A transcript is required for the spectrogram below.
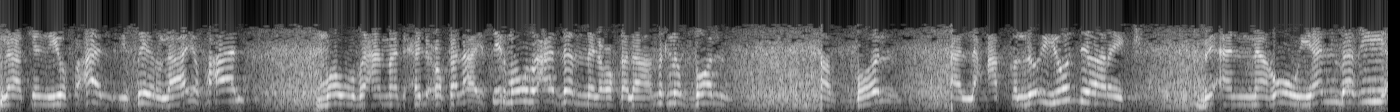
لكن يفعل يصير لا يفعل موضع مدح العقلاء يصير موضع ذم العقلاء مثل الظلم. الظلم العقل يدرك بأنه ينبغي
